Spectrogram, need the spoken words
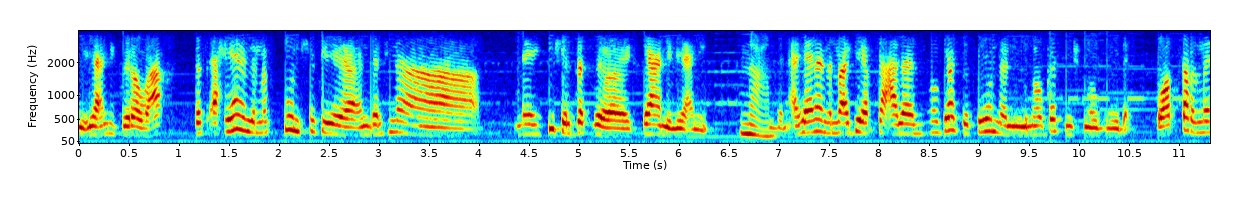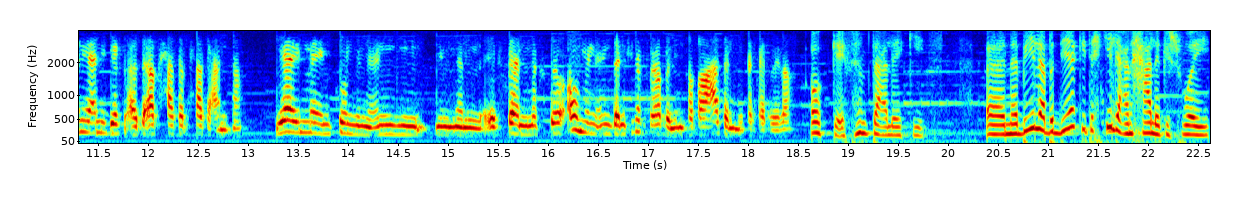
يعني بروعة. بس أحيانا لما تكون شوفي عندنا هنا ما يجيش البث كامل يعني. نعم. عندنا أحيانا لما أجي أفتح على الموجات تكون الموجات مش موجودة. وأضطر إنني يعني جيت أبحث أبحث عنها. يا إما يكون من عند من الإرسال نفسه أو من عندنا هنا بسبب الانقطاعات المتكررة. أوكي فهمت عليكي. آه، نبيلة بدي إياكي تحكي لي عن حالك شوي.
